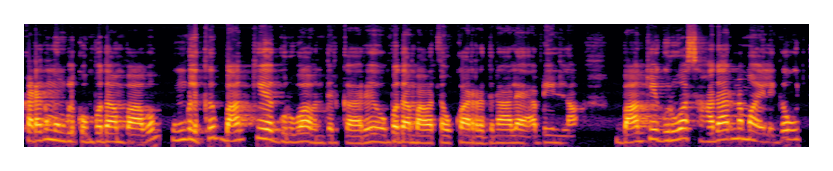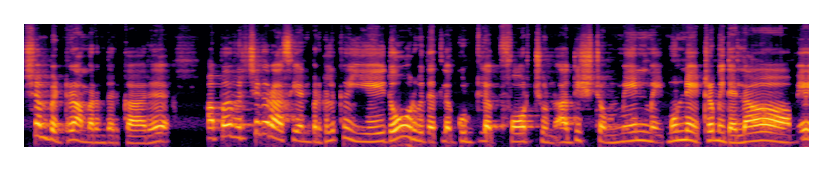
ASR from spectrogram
கடகம் உங்களுக்கு ஒன்பதாம் பாவம் உங்களுக்கு பாக்கிய குருவா வந்திருக்காரு. ஒன்பதாம் பாவத்துல உட்கார்றதுனால அப்படின்லாம். பாக்கிய குருவா சாதாரணமா இல்லைங்க உச்சம் பெற்று அமர்ந்திருக்காரு. அப்ப விருச்சிக ராசி அன்பர்களுக்கு ஏதோ ஒரு விதத்துல குட் லக் ஃபார்ச்சூன் அதிர்ஷ்டம் மேன்மை முன்னேற்றம் இது எல்லாமே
